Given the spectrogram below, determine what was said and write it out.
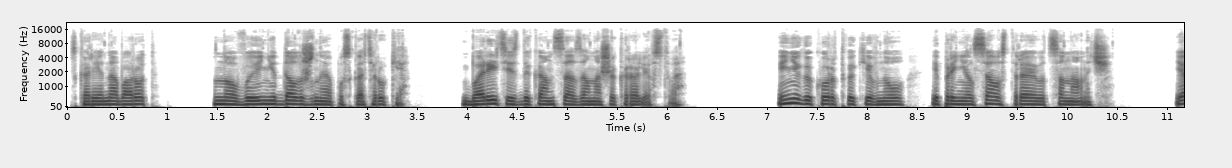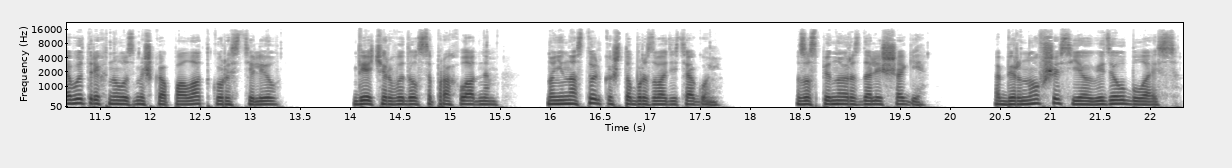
Скорее наоборот. Но вы не должны опускать руки. Боритесь до конца за наше королевство. Инига коротко кивнул и принялся устраиваться на ночь. Я вытряхнул из мешка палатку, расстелил. Вечер выдался прохладным, но не настолько, чтобы разводить огонь. За спиной раздались шаги. Обернувшись, я увидел Блайс.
